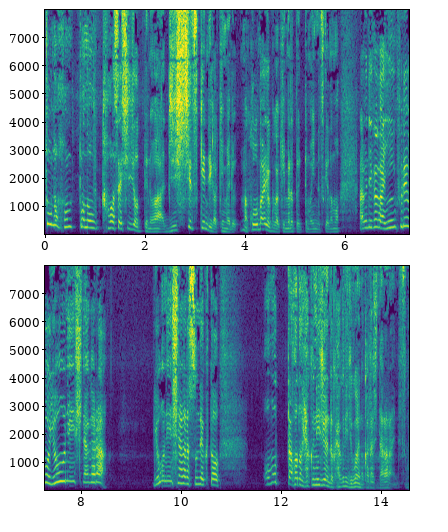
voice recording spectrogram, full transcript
当の本当の為替市場っていうのは実質金利が決める。まあ、購買力が決めると言ってもいいんですけども、アメリカがインフレを容認しながら、容認しながら進んでいくと、思ったほど120円とか125円の形にならないんですね。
